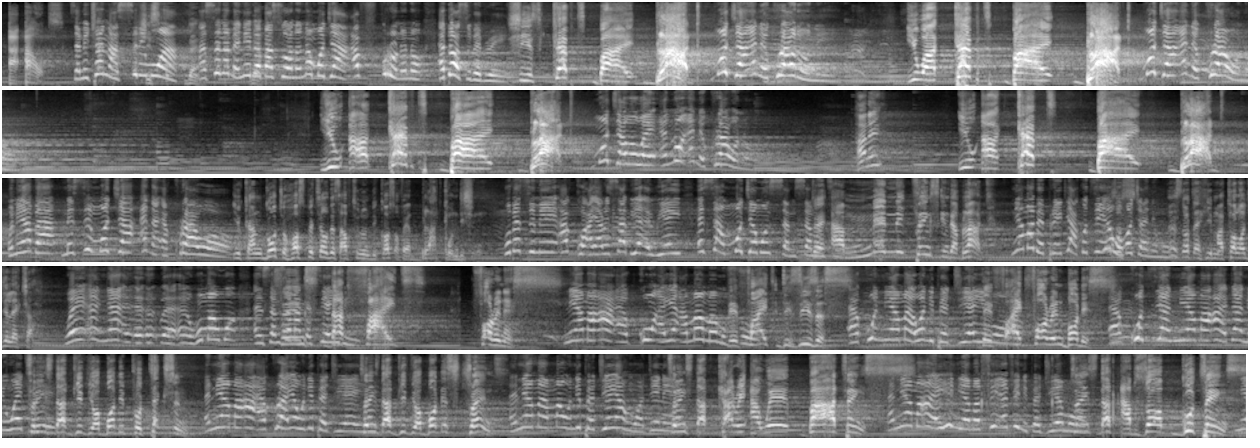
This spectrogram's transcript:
are out, sɛ metwa n'asene mu She's a done. ase na m'ani bɛba soɔ no na mogya a aforo no no ɛdɔɔso bebree she is kept by blood. mogya ɛna ekura no ni You are kept by blood. You are kept by blood. mogya wɔwɔ ɛno ɛna ekura wo no Honey, you are kept by blood. onua ba mesi mogya ɛna ekura wo You can go to hospital this afternoon because of a blood condition. wobɛtumi akɔ ayaresabea awie yi esiane mogya mu nsɛmsɛm There nti. are many things in the blood. nneɛma bebree di akoten This ɛwɔ is, mogya no mu this is not a hematology lecture. Things that fight foreigners. They fight diseases. They fight foreign bodies. Things that give your body protection. Things that give your body strength. Things that carry away bad things. Things that absorb good things.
